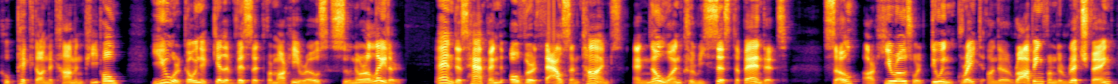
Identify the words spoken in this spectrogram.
who picked on the common people, you were going to get a visit from our heroes sooner or later. And this happened over a thousand times, and no one could resist the bandits. So, our heroes were doing great on the robbing from the rich thing,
